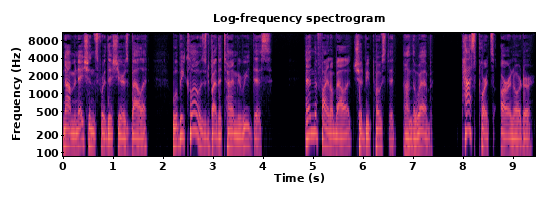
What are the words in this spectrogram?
Nominations for this year's ballot will be closed by the time you read this, and the final ballot should be posted on the web. Passports are in order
